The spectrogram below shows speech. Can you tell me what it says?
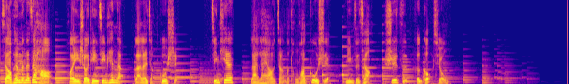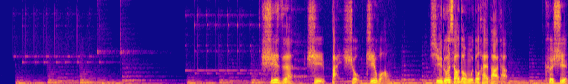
小朋友们，大家好，欢迎收听今天的来来讲故事。今天来来要讲的童话故事名字叫《狮子和狗熊》。狮子是百兽之王。许多小动物都害怕它，可是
